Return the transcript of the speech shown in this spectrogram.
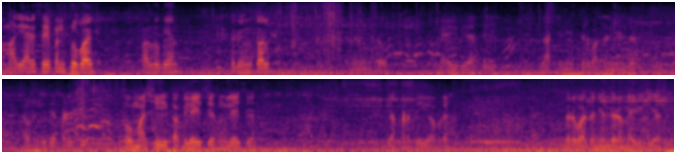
અમારી યારે છે પંથુભાઈ પાલુબેન રિંકલ. અને અમે આવી ગયા છીએ લાઠીની દરવાજાની અંદર. હવે હું દેખાડ્યું છે. તો માસી કાંક લે છે શું લે છે? દેખાડ દઈએ આપણે. દરવાજાની અંદર અમે આવી ગયા છીએ.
